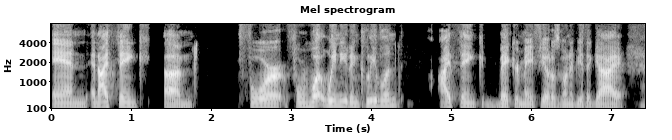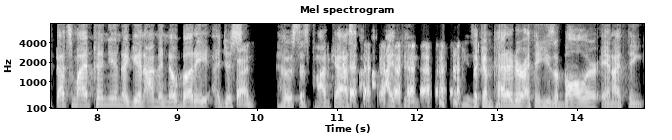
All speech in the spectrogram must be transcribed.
And and I think um, for for what we need in Cleveland, I think Baker Mayfield is going to be the guy. That's my opinion. Again, I'm a nobody. I just host this podcast. I, I think he's a competitor. I think he's a baller, and I think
